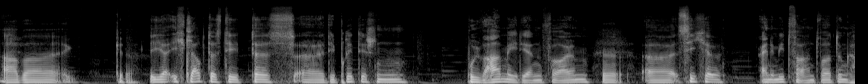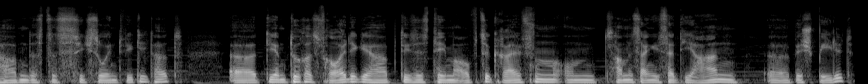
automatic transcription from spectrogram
aber Genau. Ja, ich glaube, dass, die, dass äh, die britischen Boulevardmedien vor allem ja. äh, sicher eine Mitverantwortung haben, dass das sich so entwickelt hat. Äh, die haben durchaus Freude gehabt, dieses Thema aufzugreifen und haben es eigentlich seit Jahren äh, bespielt.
